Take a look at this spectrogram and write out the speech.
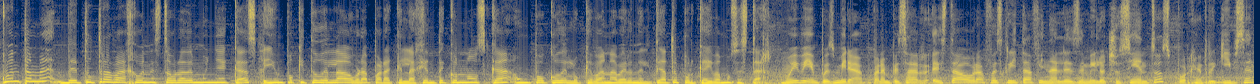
cuéntame de tu trabajo en esta obra de muñecas y un poquito de la obra para que la gente conozca un poco de lo que van a ver en el teatro, porque ahí vamos a estar. Muy bien, pues mira, para empezar, esta obra fue escrita a finales de 1800 por Henry Gibson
